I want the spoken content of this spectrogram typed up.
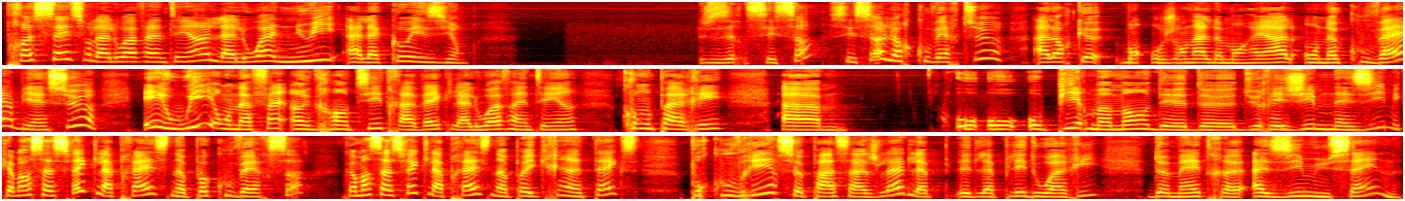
Procès sur la loi 21, la loi nuit à la cohésion je veux dire, c'est ça, c'est ça leur couverture. Alors que, bon, au Journal de Montréal, on a couvert, bien sûr, et oui, on a fait un grand titre avec la loi 21 comparé à, au, au, au pire moment de, de- du régime nazi. Mais comment ça se fait que la presse n'a pas couvert ça? Comment ça se fait que la presse n'a pas écrit un texte pour couvrir ce passage-là de la, de la plaidoirie de maître Azim Hussein?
